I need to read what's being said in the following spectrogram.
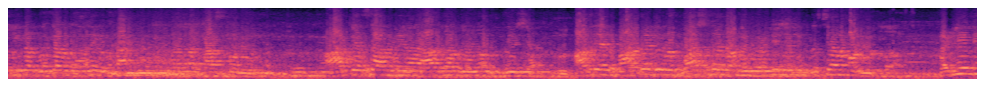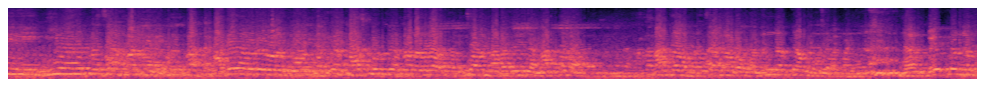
ಕ್ಲೀನಾಗಿ ಗೊತ್ತಾಗುತ್ತೆ ಕಾಸು ಕೊಡೋದು ಆ ಕೆಲಸ ಅವ್ರಿಗೆ ಆಗೋದು ಉದ್ದೇಶ. ಆದ್ರೆ ಮಾತಾಡಿರೋ ಭಾಷಣ ನಾವು ಪ್ರಚಾರ ಮಾಡ್ಬೇಕು. ಹಳ್ಳಿಯಲ್ಲಿ ನೀವಾದ್ರೂ ಪ್ರಚಾರ ಮಾಡ್ತೀವಿ ಅದೇ ಅವರು ಕಾಸು ಕೊಟ್ಟು ಅವ್ರು ಪ್ರಚಾರ ಮಾಡೋದಿಲ್ಲ ಮಾತ್ರ ಮಾತಾಡ ಪ್ರಚಾರ ಮಾಡೋದು ಅದನ್ನ ನಾವು ಬೇಕು ನಮ್ಮ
